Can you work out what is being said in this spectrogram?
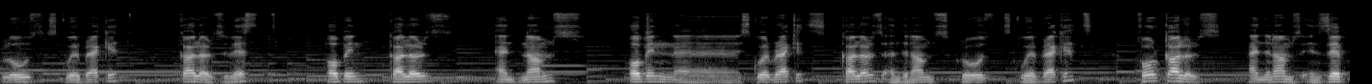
close square bracket. Colors list open colors and nums open uh, square brackets colors and nums close square brackets. For colors and nums in zip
